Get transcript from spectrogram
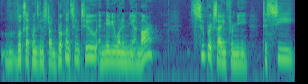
Looks like one's going to start in Brooklyn soon too, and maybe one in Myanmar. Super exciting for me to see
